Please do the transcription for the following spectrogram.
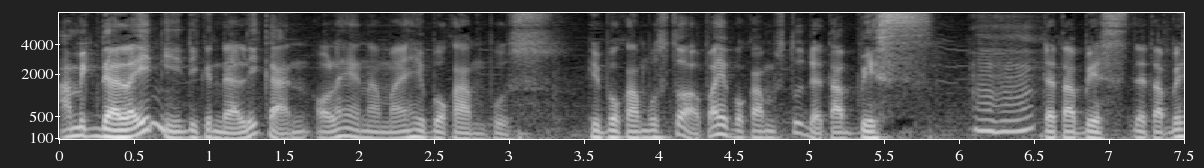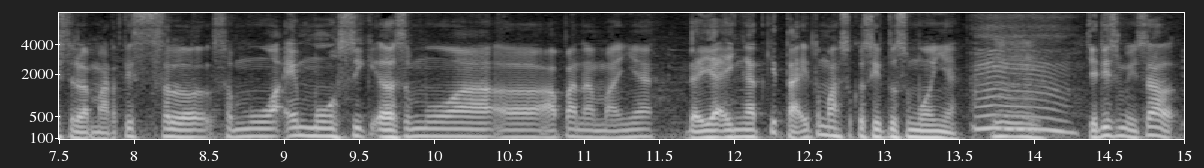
amigdala ini dikendalikan oleh yang namanya hipokampus. Hipokampus itu apa? Hipokampus itu database Mhm. database database dalam arti sel- semua emosi eh, semua eh, apa namanya daya ingat kita itu masuk ke situ semuanya Hmm. jadi semisal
